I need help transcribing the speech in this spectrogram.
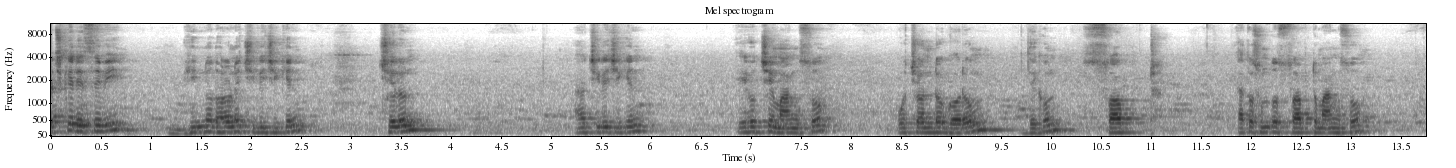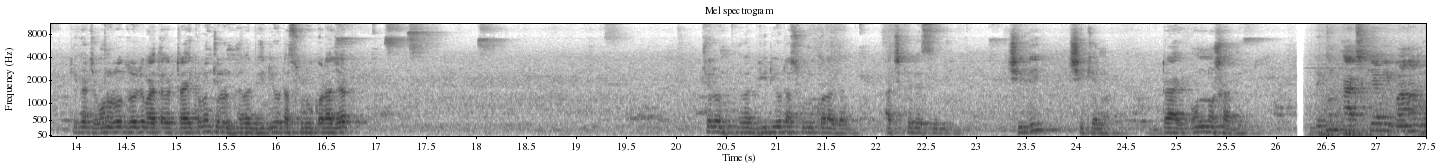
আজকে রেসিপি ভিন্ন ধরনের চিলি চিকেন চলুন, আর চিলি চিকেন এ হচ্ছে মাংস, প্রচণ্ড গরম। দেখুন সফট এত সুন্দর সফট মাংস। ঠিক আছে, অনুরোধ রইল বাড়িতে ট্রাই করুন। চলুন, এবার ভিডিওটা শুরু করা যাক। চলুন, এবার ভিডিওটা শুরু করা যাক আজকে রেসিপি চিলি চিকেন ড্রাই অন্য স্বাদে। দেখুন, আজকে আমি বানাবো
